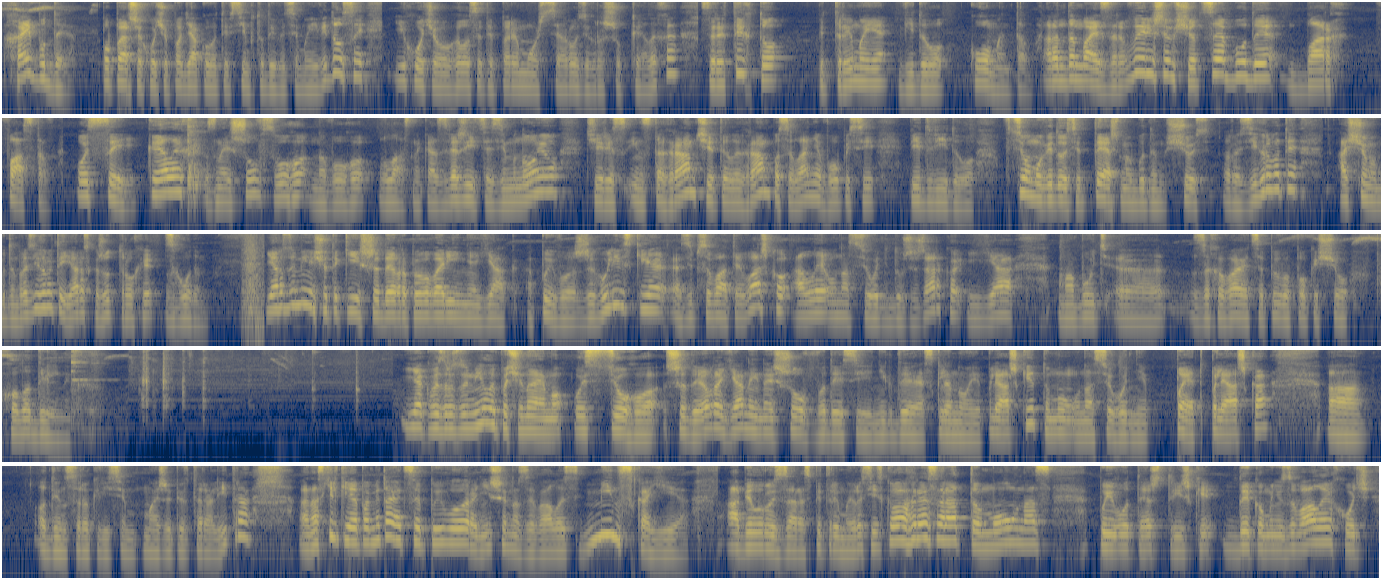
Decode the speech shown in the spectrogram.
Хай буде. По-перше, хочу подякувати всім, хто дивиться мої відоси, і хочу оголосити переможця розіграшу келиха серед тих, хто підтримує відео коментом. Рандомайзер вирішив, що це буде Барх Фастов. Ось цей келих знайшов свого нового власника. Зв'яжіться зі мною через інстаграм чи телеграм, посилання в описі під відео. В цьому відосі теж ми будемо щось розігрувати. А що ми будемо розігрувати, я розкажу трохи згодом. Я розумію, що такий шедевр пивоваріння, як пиво Жигулівське, зіпсувати важко, але у нас сьогодні дуже жарко, і я, мабуть, е, заховаю це пиво поки що в холодильник. Як ви зрозуміли, починаємо ось цього шедевра. Я не знайшов в Одесі ніде скляної пляшки, тому у нас сьогодні пет-пляшка. 1,48, майже півтора літра. А наскільки я пам'ятаю, це пиво раніше називалось Мінськає. А Білорусь зараз підтримує російського агресора, тому у нас пиво теж трішки декомунізували, хоч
